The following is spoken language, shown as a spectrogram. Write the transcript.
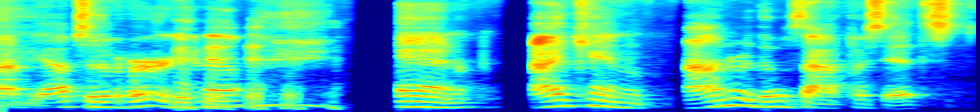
I'm the opposite of her, you know? and I can honor those opposites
